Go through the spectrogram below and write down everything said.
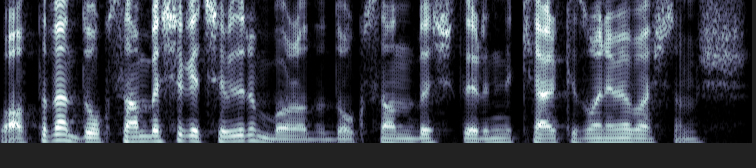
Bu hafta ben 95'e geçebilirim bu arada. 95 derinlik herkes oynamaya başlamış.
